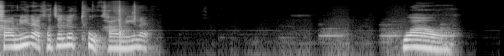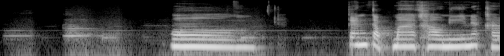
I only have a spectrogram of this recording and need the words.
คราวนี้แหละเขาจะเลือกถูกคราวนี้แหละ ว้าวอืม การกลับมาคราวนี้นะคะ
